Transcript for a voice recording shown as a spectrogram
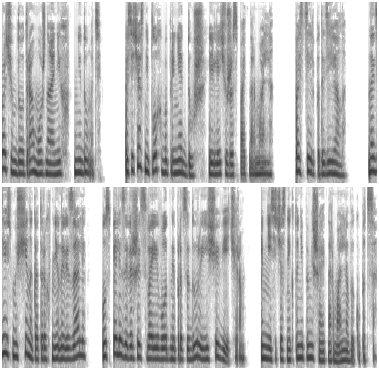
Впрочем, до утра можно о них не думать. А сейчас неплохо бы принять душ и лечь уже спать нормально. Постель под одеяло. Надеюсь, мужчины, которых мне навязали, успели завершить свои водные процедуры еще вечером, и мне сейчас никто не помешает нормально выкупаться.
